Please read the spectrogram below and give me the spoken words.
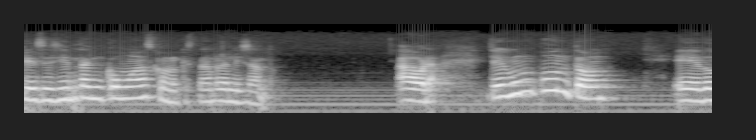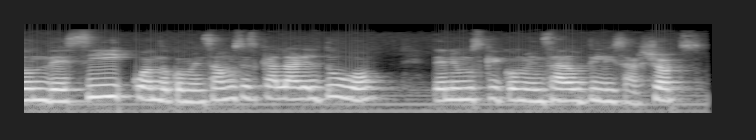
que se sientan cómodas con lo que están realizando. Ahora, llega un punto eh, donde sí, cuando comenzamos a escalar el tubo, tenemos que comenzar a utilizar shorts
